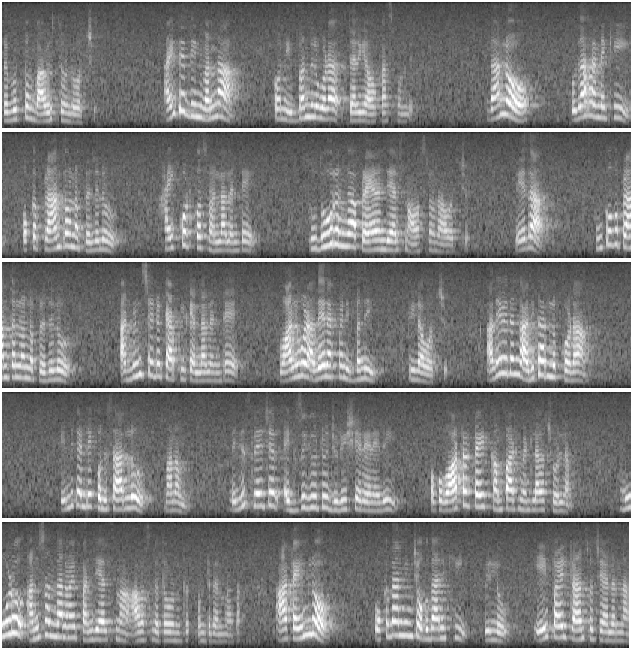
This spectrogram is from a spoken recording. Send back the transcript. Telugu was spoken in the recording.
ప్రభుత్వం భావిస్తూ ఉండవచ్చు. అయితే దీనివల్ల కొన్ని ఇబ్బందులు కూడా జరిగే అవకాశం ఉంది. దానిలో ఉదాహరణకి ఒక ప్రాంతం ఉన్న ప్రజలు హైకోర్టు కోసం వెళ్ళాలంటే సుదూరంగా ప్రయాణం చేయాల్సిన అవసరం రావచ్చు. లేదా ఇంకొక ప్రాంతంలో ఉన్న ప్రజలు అడ్మినిస్ట్రేటివ్ క్యాపిటల్కి వెళ్ళాలంటే వాళ్ళు కూడా అదే రకమైన ఇబ్బంది ఫీల్ అవ్వచ్చు. అదేవిధంగా అధికారులకు కూడా ఎందుకంటే కొన్నిసార్లు మనం లెజిస్లేచర్ ఎగ్జిక్యూటివ్ జ్యుడిషియరీ అనేది ఒక వాటర్ టైట్ కంపార్ట్మెంట్ లాగా చూడలేం. మూడు అనుసంధానమై పనిచేయాల్సిన ఆవశ్యకత ఉంటు ఉంటుందన్నమాట. ఆ టైంలో ఒకదాని నుంచి ఒకదానికి వీళ్ళు ఏ ఫైల్ ట్రాన్స్ఫర్ చేయాలన్నా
